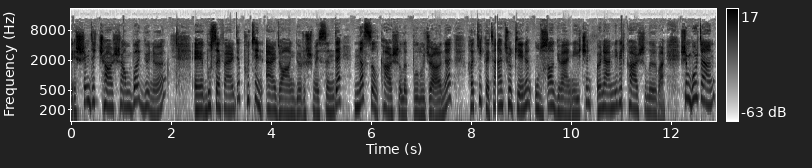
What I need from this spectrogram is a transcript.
ve şimdi çarşamba günü e, bu sefer de Putin Erdoğan görüşmesinde nasıl karşılık bulacağını hakikaten Türkiye'nin ulusal güvenliği için önemli bir karşılığı var. Şimdi buradan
